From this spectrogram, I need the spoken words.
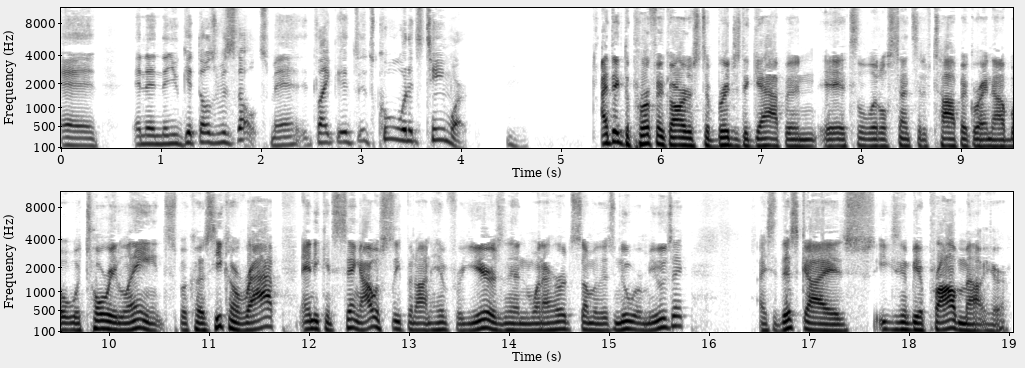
And and then, then you get those results, man. It's like it's it's cool when it's teamwork. I think the perfect artist to bridge the gap, and it's a little sensitive topic right now, but with Tory Lanez because he can rap and he can sing. I was sleeping on him for years, and then when I heard some of this newer music, I said, "This guy is he's gonna be a problem out here."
